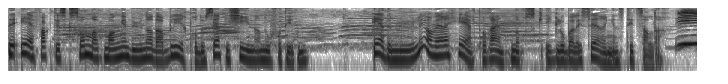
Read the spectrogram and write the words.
Det er faktisk sånn at mange bunader blir produsert i Kina nå for tiden. Er det mulig å være helt og rent norsk i globaliseringens tidsalder? Jeg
